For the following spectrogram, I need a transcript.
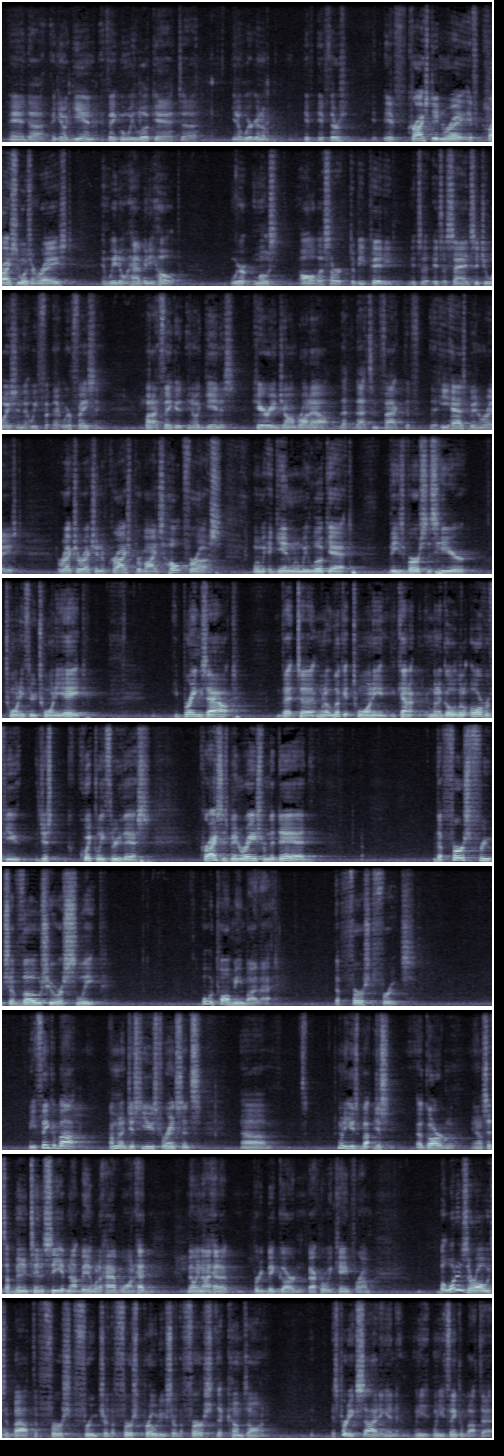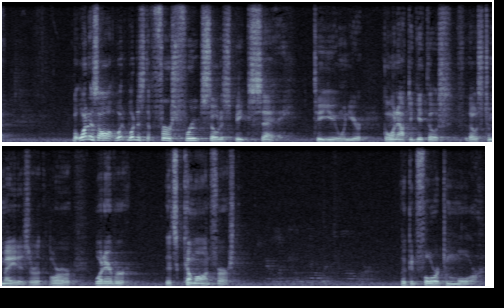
And, uh, you know, again, I think when we look at, uh, you know, we're going to, if, if there's, if Christ didn't raise, if Christ wasn't raised and we don't have any hope, we're most, all of us are to be pitied. It's a, it's a sad situation that we, that we're facing. But I think, it, you know, again, as Kerry and John brought out, that, that's in fact that, that he has been raised. The resurrection of Christ provides hope for us. When we, again, when we look at these verses here, 20 through 28, he brings out that uh, I'm going to look at 20, kind of, I'm going to go a little overview just quickly through this. Christ has been raised from the dead, the first fruits of those who are asleep. What would Paul mean by that? The first fruits. When you think about, I'm going to just use, for instance, um, I'm going to use about just a garden. You know, since I've been in Tennessee, I've not been able to have one. I had Melly and I had a pretty big garden back where we came from. But what is there always about the first fruits or the first produce or the first that comes on? It's pretty exciting, isn't it, when you, when you think about that? But what, is all, what, what does the first fruit, so to speak, say to you when you're going out to get those, those tomatoes or, or whatever that's come on first? Looking forward to more.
